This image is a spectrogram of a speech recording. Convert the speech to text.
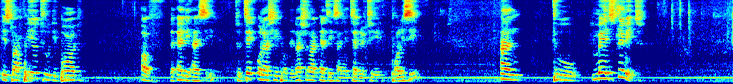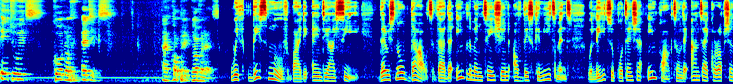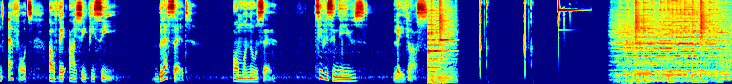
is to appeal to the board of the NDIC to take ownership of the National Ethics and Integrity Policy and to mainstream it into its code of ethics and corporate governance. With this move by the NDIC, there is no doubt that the implementation of this commitment will lead to potential impact on the anti-corruption efforts of the ICPC. Blessed Omonose, TVC News, Lagos.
